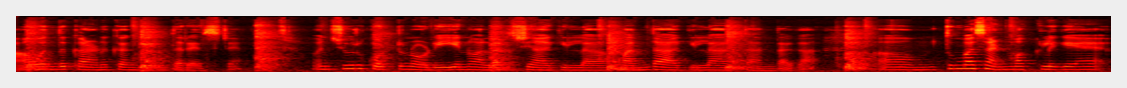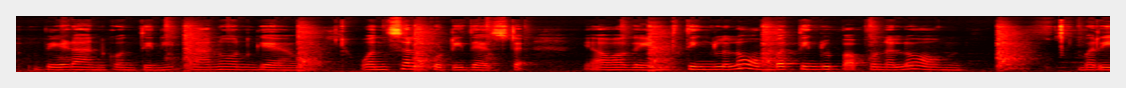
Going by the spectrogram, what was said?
ಆ ಒಂದು ಕಾರಣಕ್ಕೆ ಹಂಗೆ ಹೇಳ್ತಾರೆ ಅಷ್ಟೇ. ಒಂಚೂರು ಕೊಟ್ಟು ನೋಡಿ, ಏನು ಅಲರ್ಜಿ ಆಗಿಲ್ಲ, ಮಂದ ಆಗಿಲ್ಲ ಅಂತ ಅಂದಾಗ ತುಂಬ ಸಣ್ಣ ಮಕ್ಕಳಿಗೆ ಬೇಡ ಅನ್ಕೊತೀನಿ. ನಾನು ಅವನಿಗೆ ಒಂದು ಸಲ ಕೊಟ್ಟಿದ್ದೆ ಅಷ್ಟೇ. ಯಾವಾಗ ಎಂಟು ತಿಂಗಳಲ್ಲೋ, ಒಂಬತ್ತು ತಿಂಗಳು ಪಾಪುನಲ್ಲೋ, ಬರೀ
